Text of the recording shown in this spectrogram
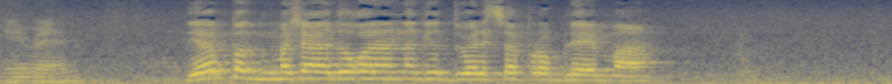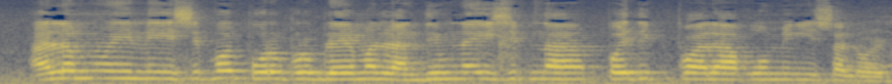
Amen? Di ba, pag masyado ka na nag-dwell sa problema, alam mo, iniisip mo, puro problema lang. Di mo naisip na pwede pala ako humingi sa Lord.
